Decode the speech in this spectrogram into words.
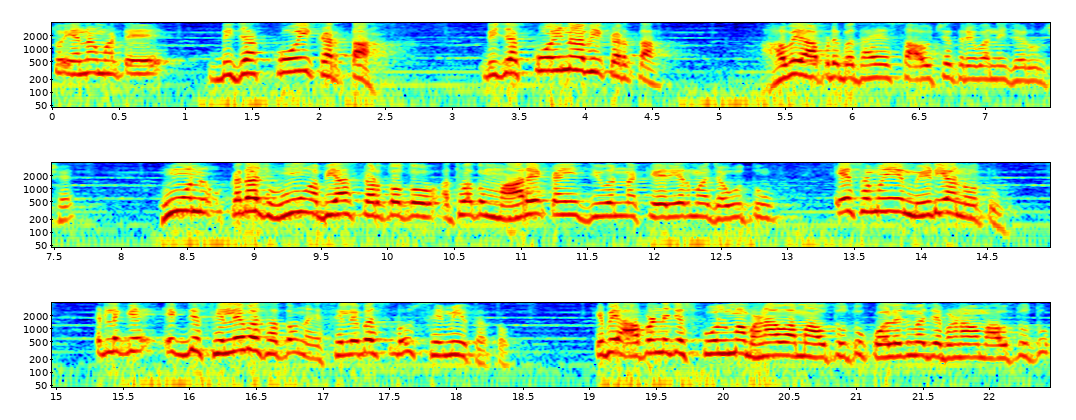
તો એના માટે બીજા કોઈ કરતા, બીજા કોઈના બી કરતા, હવે આપણે બધાએ સાવચેત રહેવાની જરૂર છે. હું કદાચ હું અભ્યાસ કરતો હતો અથવા તો મારે કંઈ જીવનના કેરિયરમાં જવું હતું એ સમયે મીડિયા નહોતું. એટલે કે એક જે સિલેબસ હતો ને, એ સિલેબસ બહુ સીમિત હતો. કે ભાઈ આપણને જે સ્કૂલમાં ભણાવવામાં આવતું હતું કોલેજમાં જે ભણાવવામાં આવતું હતું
